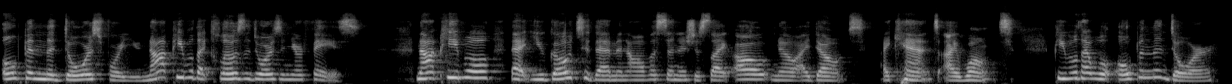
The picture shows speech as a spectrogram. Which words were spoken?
open the doors for you, not people that close the doors in your face. Not people that you go to them and all of a sudden it's just like, oh, no, I don't. I can't. I won't. People that will open the door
